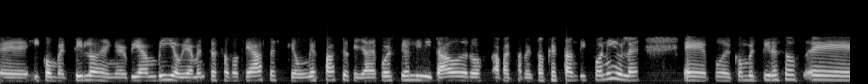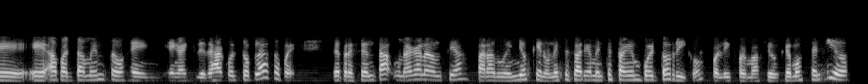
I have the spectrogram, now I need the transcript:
eh, y convertirlos en Airbnb. Obviamente eso lo que hace es que un espacio que ya de por sí es limitado de los apartamentos que están disponibles, eh, poder convertir esos eh, apartamentos en, en alquileres a corto plazo, pues representa una ganancia para dueños que no necesariamente están en Puerto Rico, por la información que hemos tenido,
